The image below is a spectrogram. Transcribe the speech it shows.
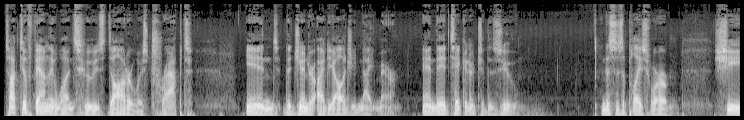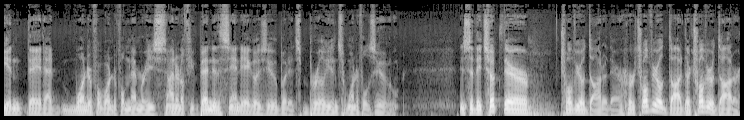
talked to a family once whose daughter was trapped in the gender ideology nightmare, and they had taken her to the zoo. And this is a place where she and they had had wonderful, wonderful memories. I don't know if you've been to the San Diego Zoo, but it's brilliant, wonderful zoo. And so they took their 12 year old daughter there. Her 12 year old daughter, their 12 year old daughter,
